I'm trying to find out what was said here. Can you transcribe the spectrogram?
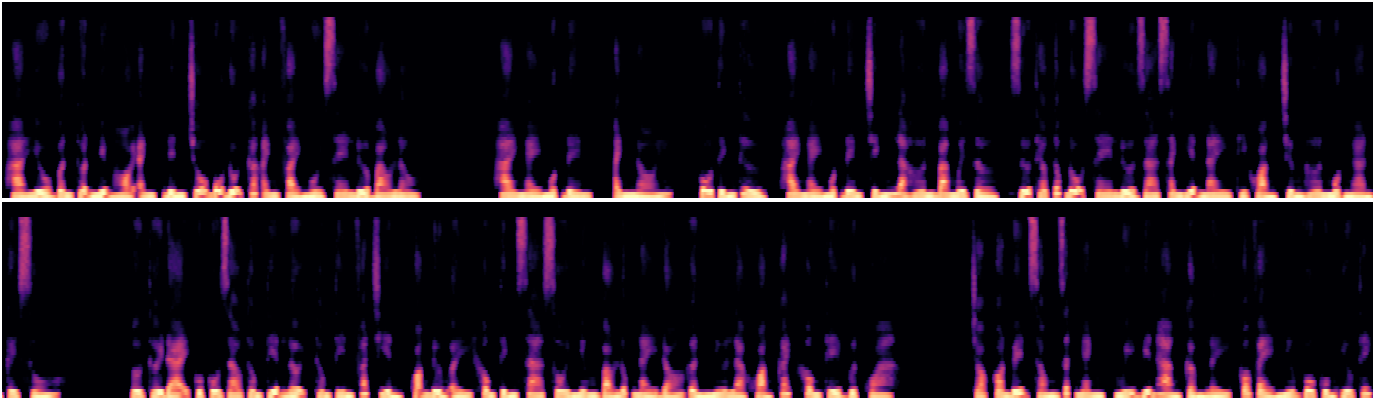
Hà Hiểu Vân thuận miệng hỏi anh, đến chỗ bộ đội các anh phải ngồi xe lửa bao lâu? Hai ngày một đêm, anh nói, cô tính thử, hai ngày một đêm chính là hơn 30 giờ, dựa theo tốc độ xe lửa ra xanh hiện nay thì khoảng chừng hơn 1.000 cây số. Ở thời đại của cô giao thông tiện lợi, thông tin phát triển, quãng đường ấy không tính xa xôi nhưng vào lúc này đó gần như là khoảng cách không thể vượt qua. Chó con bệnh xong rất nhanh, ngụy Viễn Hàng cầm lấy, có vẻ như vô cùng yêu thích.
